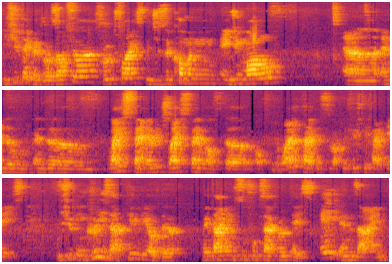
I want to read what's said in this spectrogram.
if you take a Drosophila fruit flies, which is a common aging model, uh, and the and the lifespan, average lifespan of the of the wild type is roughly 55 days. If you increase the activity of the methionine sulfoxide reductase A enzyme,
